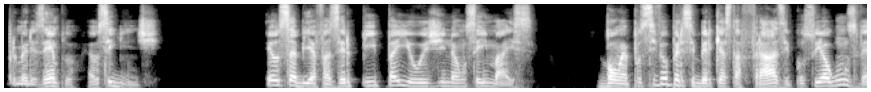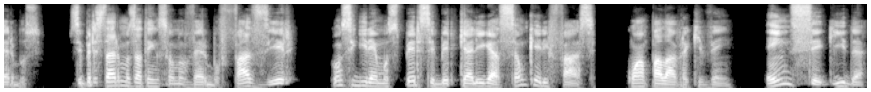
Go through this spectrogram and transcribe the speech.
O primeiro exemplo é o seguinte. Eu sabia fazer pipa e hoje não sei mais. Bom, é possível perceber que esta frase possui alguns verbos, se prestarmos atenção no verbo fazer, conseguiremos perceber que a ligação que ele faz com a palavra que vem em seguida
